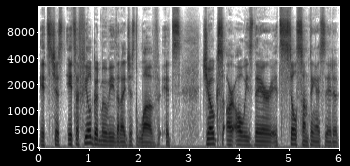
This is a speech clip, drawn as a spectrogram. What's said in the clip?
it's just it's a feel good movie that I just love. Its jokes are always there. It's still something I say to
